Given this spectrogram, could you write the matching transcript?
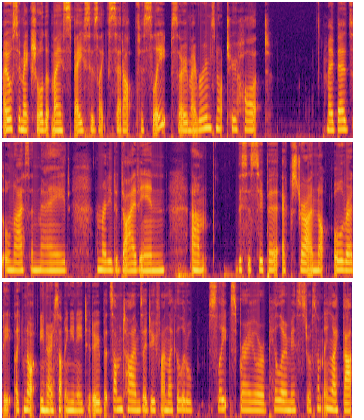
I also make sure that my space is like set up for sleep, so my room's not too hot. My bed's all nice and made. I'm ready to dive in. Um, this is super extra and not already like not you know something you need to do but sometimes i do find like a little sleep spray or a pillow mist or something like that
